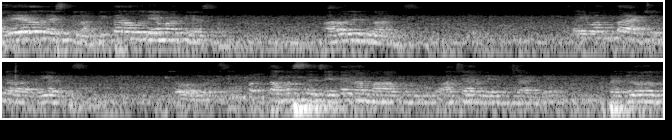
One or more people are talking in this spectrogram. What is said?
అదే రోజు రైస్ తిన్నాను మిగతా రోజులు ఏమైనా తినేస్తాను ఆ రోజే తినాలి సో ఇవంతా యాక్చువల్ చాలా ఇది అనిపిస్తుంది. సో సింపుల్ తమస్య చైతన్య మహాప్రభు ఆచార్యులు ఏమిచ్చారంటే ప్రతిరోజు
